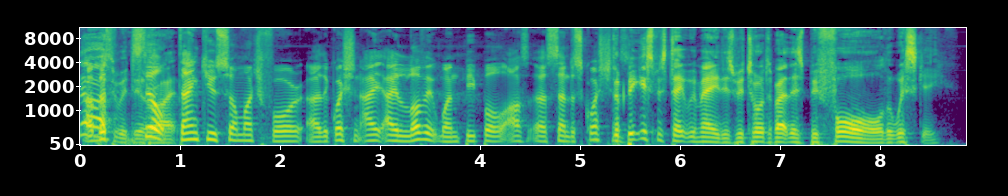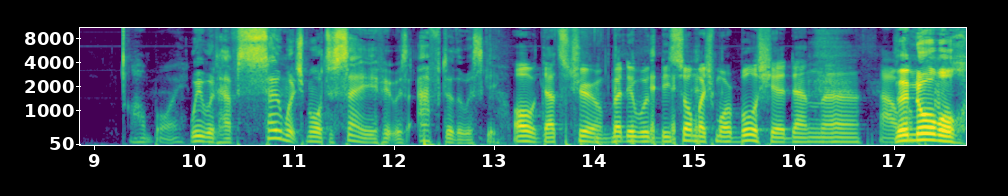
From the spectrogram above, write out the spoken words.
No, Uh, but still, right. thank you so much for uh, the question. I, I love it when people ask, uh, send us questions. The biggest mistake we made is we talked about this before the whiskey. oh boy. We would have so much more to say if it was after the whiskey. Oh, that's true. But it would be so much more bullshit than uh, ah, The well, normal.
